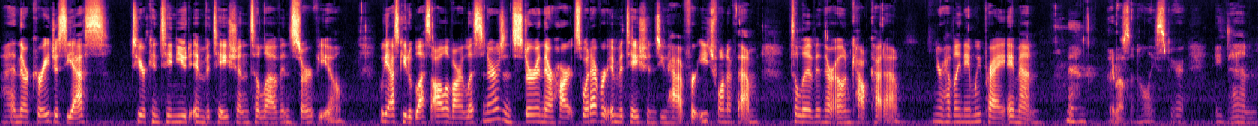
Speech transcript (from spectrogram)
uh, and their courageous yes to your continued invitation to love and serve you. We ask you to bless all of our listeners and stir in their hearts whatever invitations you have for each one of them to live in their own Calcutta. In your heavenly name we pray. Amen. Amen. Amen. Holy Spirit. Amen.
